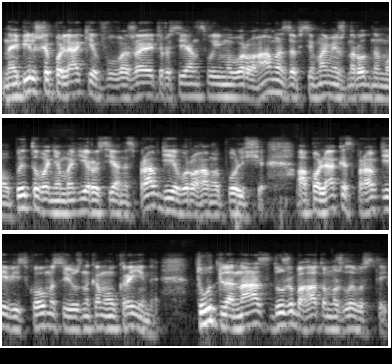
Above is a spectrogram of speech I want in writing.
Найбільше поляків вважають росіян своїми ворогами за всіма міжнародними опитуваннями. І росіяни справді є ворогами Польщі, а поляки справді є військовими союзниками України. Тут для нас дуже багато можливостей.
